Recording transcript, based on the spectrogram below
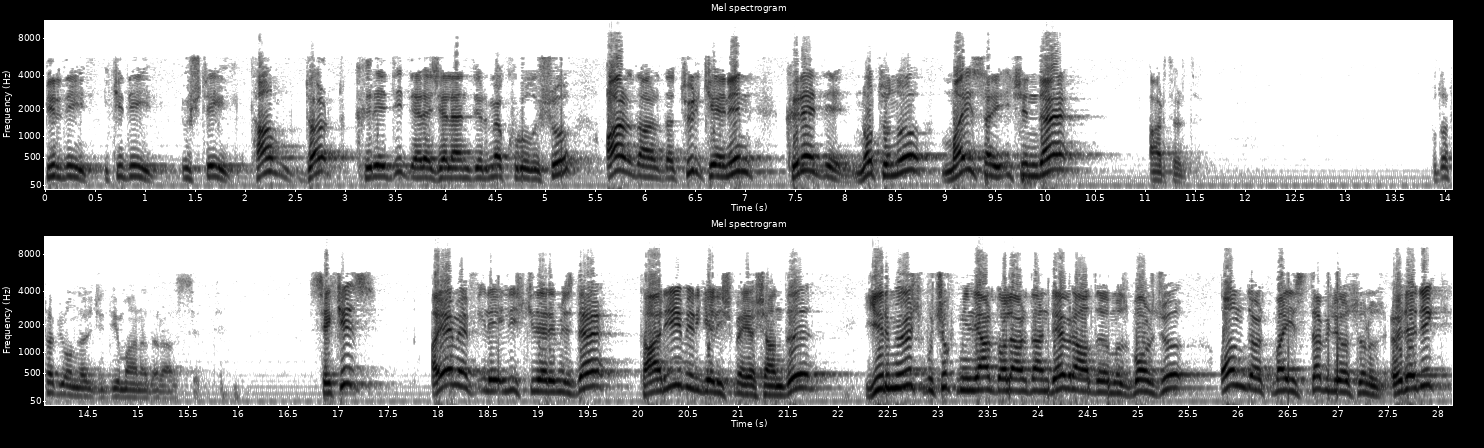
bir değil, iki değil, üç değil, tam dört kredi derecelendirme kuruluşu ard arda Türkiye'nin kredi notunu Mayıs ayı içinde artırdı. Bu da tabii onları ciddi manada rahatsız etti. Sekiz, IMF ile ilişkilerimizde tarihi bir gelişme yaşandı. 23,5 milyar dolardan devraldığımız borcu 14 Mayıs'ta biliyorsunuz ödedik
